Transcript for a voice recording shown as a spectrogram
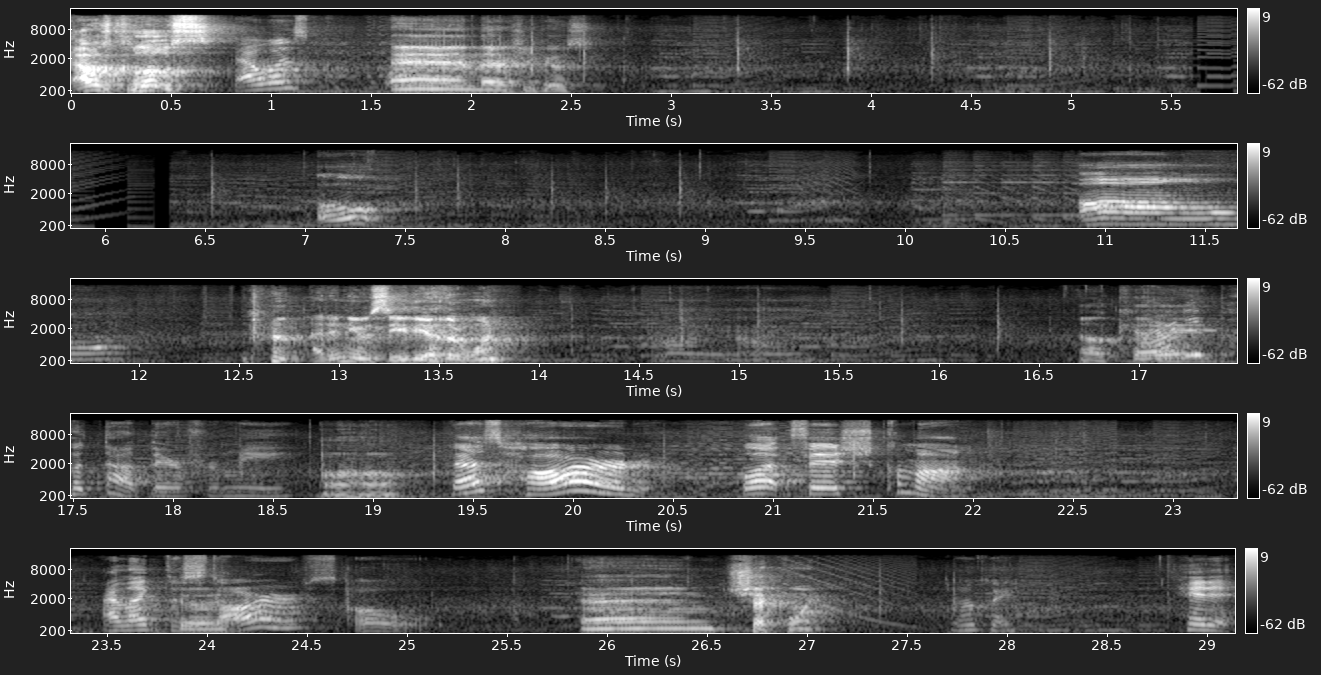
That was close. That was. And there she goes. Oh. Oh. I didn't even see the other one. Oh no. I already Okay. put that there for me. Uh huh. That's hard. What fish? Come on. I like the stars. Oh. And checkpoint. Okay. Hit it.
